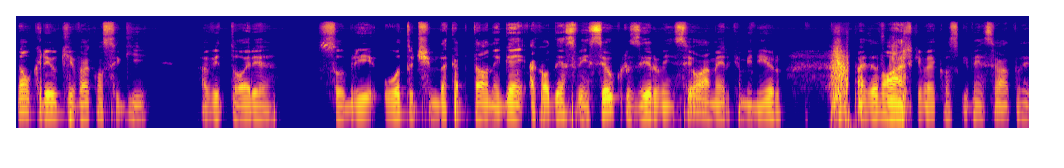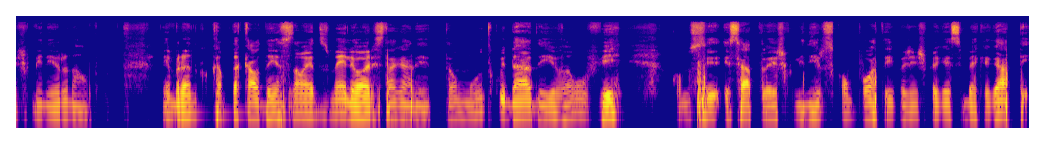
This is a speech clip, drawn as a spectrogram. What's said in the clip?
não creio que vai conseguir a vitória sobre o outro time da capital, né? A Caldense venceu o Cruzeiro, venceu o América Mineiro, mas eu não acho que vai conseguir vencer o Atlético Mineiro, não. Lembrando que o campo da Caldense não é dos melhores, tá, galera? Então, muito cuidado aí. Vamos ver como esse Atlético Mineiro se comporta aí para a gente pegar esse back HT.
